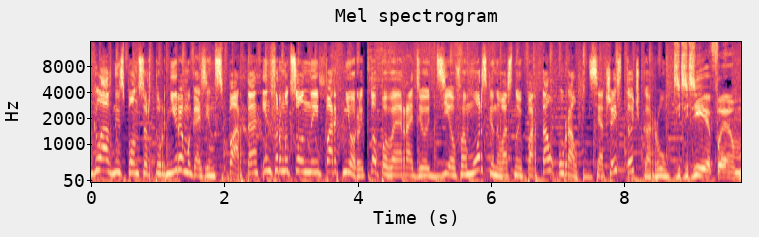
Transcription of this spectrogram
Главный спонсор турнира – магазин «Спарта». Информационные партнеры – топовое радио DFM Орск и новостной портал урал56.ру. DFM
